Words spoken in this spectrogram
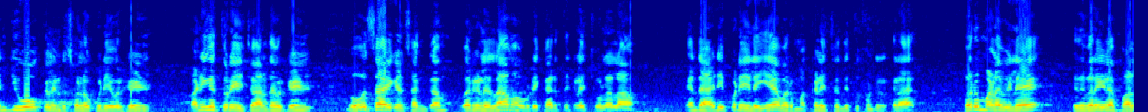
என்ஜிஓக்கள் என்று சொல்லக்கூடியவர்கள் வணிகத்துறையை சார்ந்தவர்கள் விவசாயிகள் சங்கம் இவர்கள் எல்லாம் அவருடைய கருத்துக்களை சொல்லலாம் என்ற அடிப்படையிலேயே அவர் மக்களை சந்தித்துக் கொண்டிருக்கிறார். பெரும் அளவிலே இதுவரையில் பல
